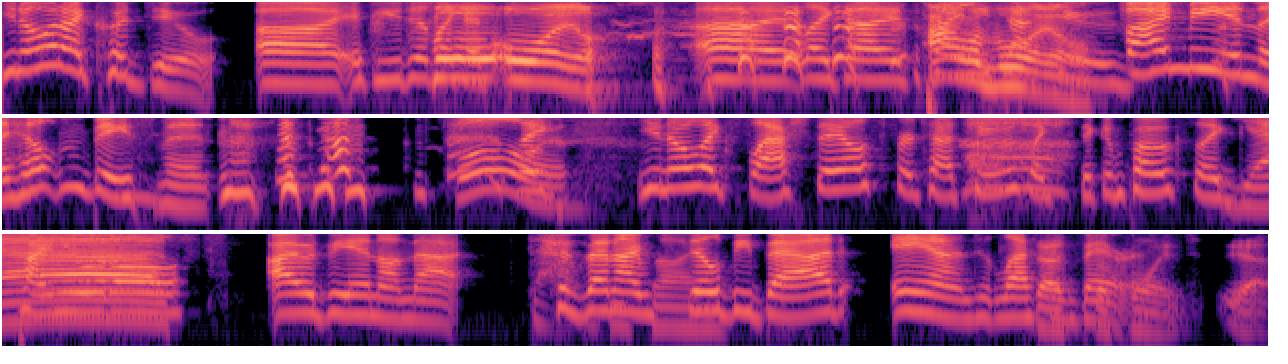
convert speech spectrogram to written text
you know what I could do? Uh if you did full like a oil. uh like a tiny Olive oil. tattoos. Find me in the Hilton basement. Full. Like, oil. You know, like flash sales for tattoos, like stick and pokes, like yes. tiny little. I would be in on that That because would then be I'd fun. still be bad and less that's the point embarrassed. yeah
